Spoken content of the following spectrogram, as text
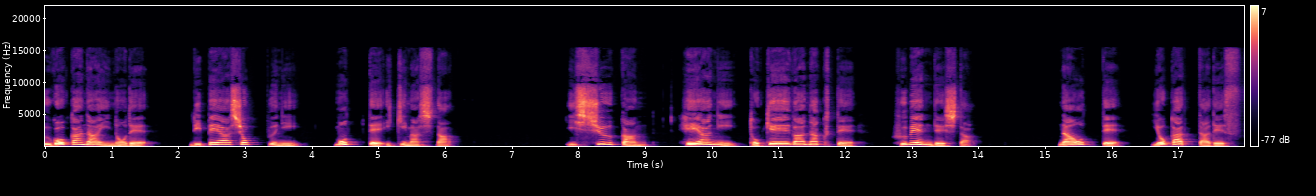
動かないので、リペアショップに持って行きました。一週間部屋に時計がなくて不便でした。治ってよかったです。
